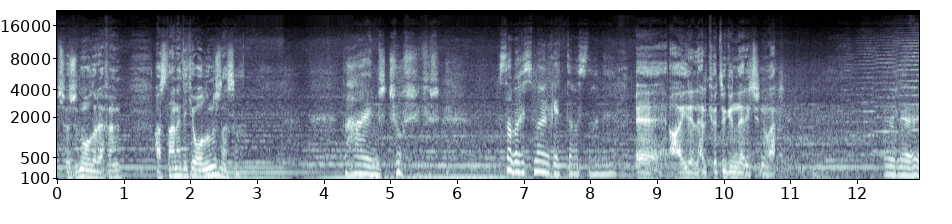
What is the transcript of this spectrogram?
Sözümü olur efendim. Hastanedeki oğlunuz nasıl? Daha iyiymiş çok şükür. Sabah İsmail gitti hastaneye. Ee, aileler kötü günler için var. Öyle öyle.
